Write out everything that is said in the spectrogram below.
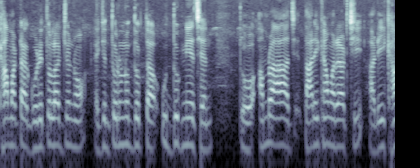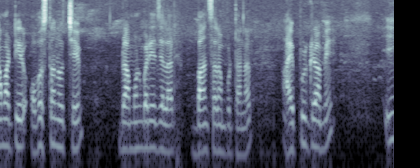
খামারটা গড়ে তোলার জন্য একজন তরুণ উদ্যোক্তা উদ্যোগ নিয়েছেন। তো আমরা আজ তারই খামারে আসছি। আর এই খামারটির অবস্থান হচ্ছে ব্রাহ্মণবাড়িয়া জেলার বানসারামপুর থানার আইপুর গ্রামে। এই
